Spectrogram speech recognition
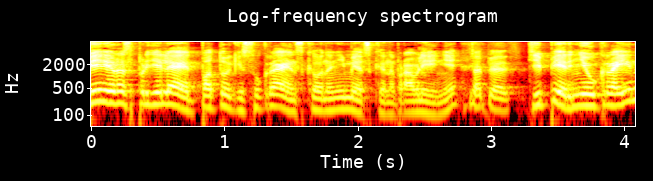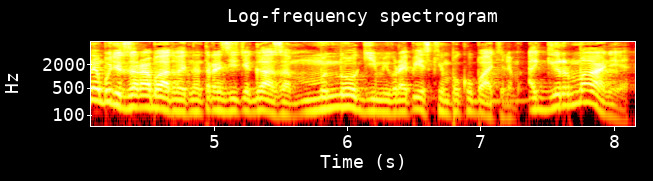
перераспределяет потоки с украинского на немецкое направление. Опять. Теперь не Украина будет зарабатывать на транзите газа многим европейским покупателям, а Германия.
